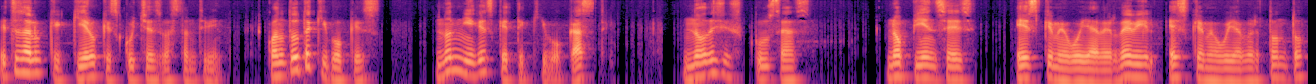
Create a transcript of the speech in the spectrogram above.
Esto es algo que quiero que escuches bastante bien. Cuando tú te equivoques, no niegues que te equivocaste. No des excusas, no pienses, es que me voy a ver débil, es que me voy a ver tonto,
